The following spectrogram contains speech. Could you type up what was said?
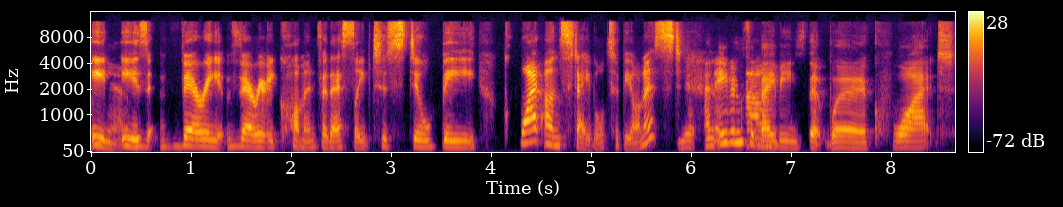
It is Yeah. very very common for their sleep to still be quite unstable. To be honest, Yeah. And even for Um, babies that were quite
